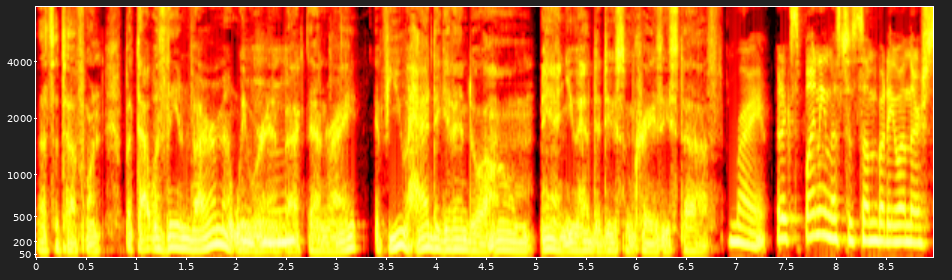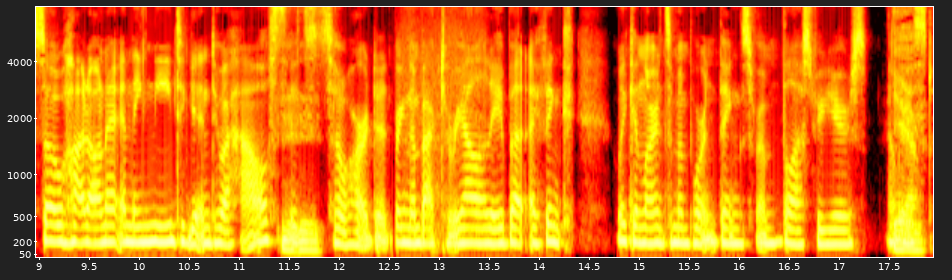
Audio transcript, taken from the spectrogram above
That's a tough one. But that was the environment we were in back then, right? If you had to get into a home, man, you had to do some crazy stuff. right but explaining this to somebody when they're so hot on it and they need to get into a house Mm-hmm. it's so hard to bring them back to reality but i think we can learn some important things from the last few years at Yeah. least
